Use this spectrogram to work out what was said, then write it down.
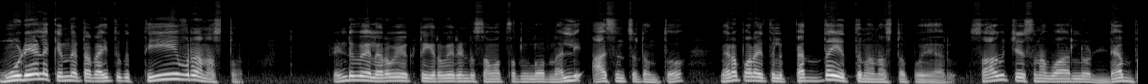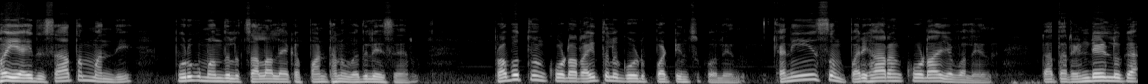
మూడేళ్ళ కిందట రైతుకు తీవ్ర నష్టం. రెండు వేల ఇరవై ఒకటి ఇరవై రెండు సంవత్సరంలో నల్లి ఆశించడంతో మిరప రైతులు పెద్ద ఎత్తున నష్టపోయారు. సాగు చేసిన వారిలో డెబ్భై ఐదు శాతం మంది పురుగు మందులు చల్లలేక పంటను వదిలేశారు. ప్రభుత్వం కూడా రైతుల గోడు పట్టించుకోలేదు. కనీసం పరిహారం కూడా ఇవ్వలేదు. గత రెండేళ్ళుగా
